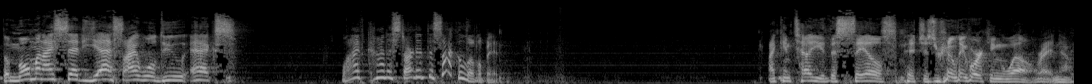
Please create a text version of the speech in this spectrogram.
The moment I said, yes, I will do X, life kind of started to suck a little bit. I can tell you the sales pitch is really working well right now.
